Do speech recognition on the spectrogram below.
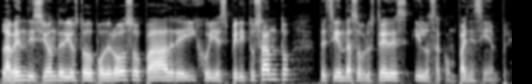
La bendición de Dios Todopoderoso, Padre, Hijo y Espíritu Santo, descienda sobre ustedes y los acompañe siempre.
